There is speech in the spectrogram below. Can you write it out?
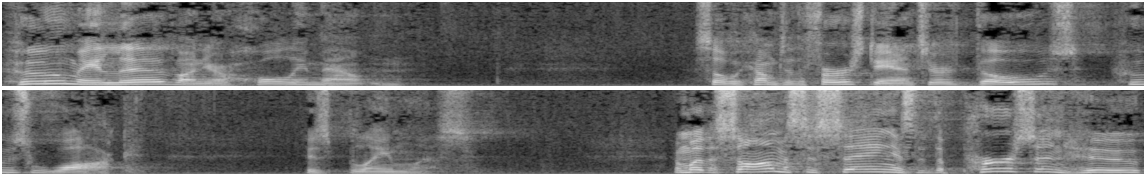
Who may live on your holy mountain? So we come to the first answer those whose walk is blameless. And what the psalmist is saying is that the person who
